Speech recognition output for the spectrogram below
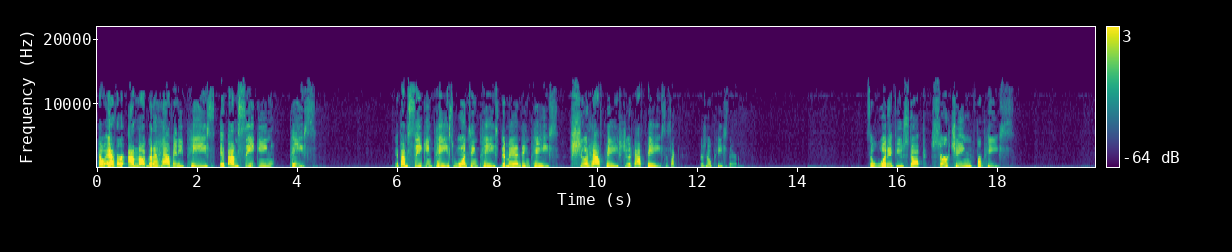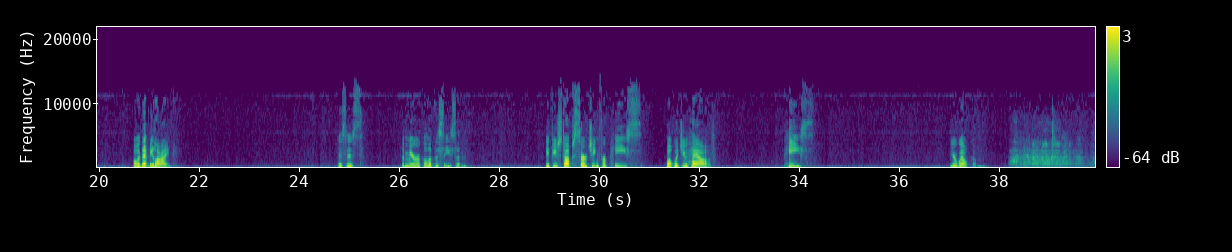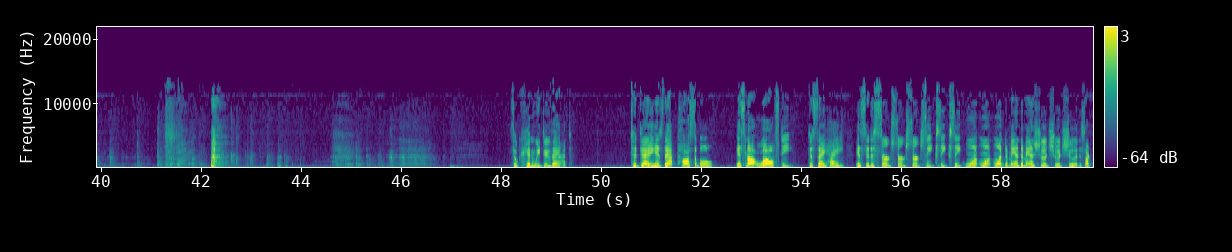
However, I'm not going to have any peace if I'm seeking peace. If I'm seeking peace, wanting peace, demanding peace, should have peace, should have peace. It's like there's no peace there. So, what if you stopped searching for peace? What would that be like? This is the miracle of the season. If you stopped searching for peace, what would you have? Peace. You're welcome. So, can we do that? Today, is that possible? It's not lofty to say, hey, instead of search, search, search, seek, seek, seek, want, want, want, demand, demand, should, should, should, it's like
